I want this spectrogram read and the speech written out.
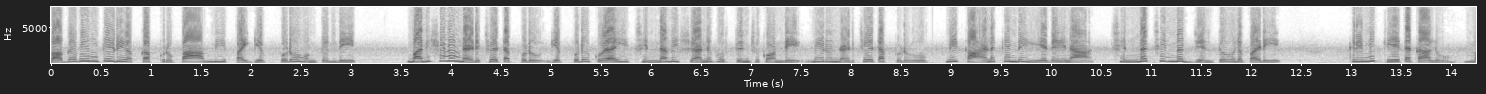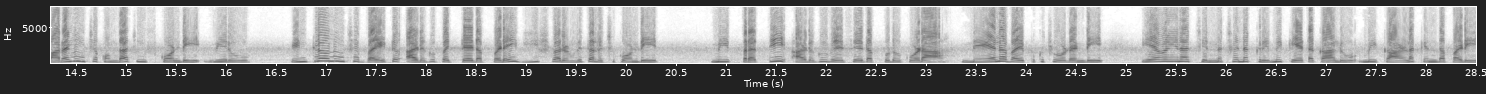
భగవంతుడి యొక్క కృప మీపై ఎప్పుడూ ఉంటుంది. మనుషులు నడిచేటప్పుడు ఎప్పుడు కూడా ఈ చిన్న విషయాన్ని గుర్తుంచుకోండి. మీరు నడిచేటప్పుడు మీ కాళ్ళ కింద ఏదైనా చిన్న చిన్న జంతువులు పడి క్రిమి కీటకాలు మరణించకుండా చూసుకోండి. మీరు ఇంట్లో నుంచి బయట అడుగు పెట్టేటప్పుడే ఈశ్వరుణ్ణి తలుచుకోండి. మీ ప్రతి అడుగు వేసేటప్పుడు కూడా నేల వైపుకు చూడండి. ఏవైనా చిన్న చిన్న క్రిమి కీటకాలు మీ కాళ్ళ కింద పడి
